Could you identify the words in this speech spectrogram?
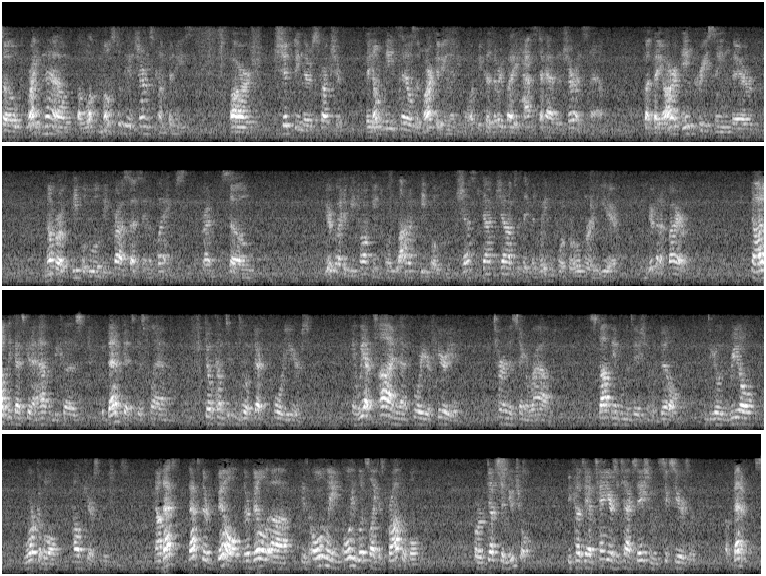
So right now, a lo- most of the insurance companies are shifting their structure. They don't need sales and marketing anymore because everybody has to have insurance now. But they are increasing their number of people who will be processing the claims. Right. So you're going to be talking to a lot of people who just got jobs that they've been waiting for for over a year, and you're going to fire them. No, I don't think that's going to happen because the benefits of this plan don't come to- into effect for four years. And we have time in that four-year period to turn this thing around, to stop the implementation of the bill, and to go with real, workable healthcare solutions. Now, that's, that's their bill. Their bill uh, is only, only looks like it's profitable or deficit neutral because they have 10 years of taxation with six years of of benefits.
